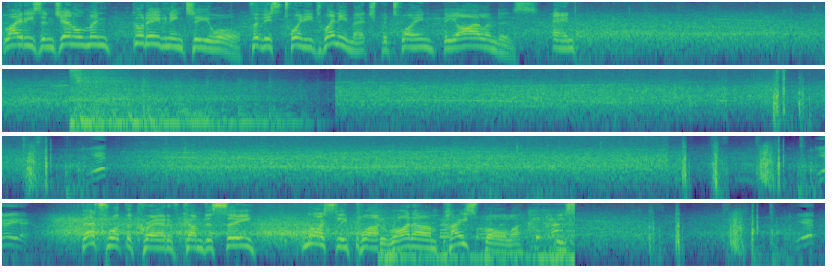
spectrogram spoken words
Ladies and gentlemen, good evening to you all for this 2020 match between the Islanders and Yep. Yeah, yeah. That's what the crowd have come to see. Nicely played. The right arm pace bowler is Yep.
